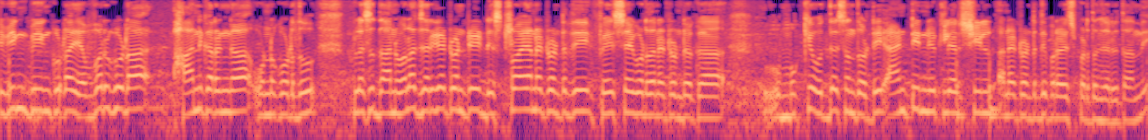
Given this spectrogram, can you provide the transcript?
లివింగ్ బీయింగ్ కూడా ఎవ్వరు కూడా హానికరంగా ఉండకూడదు. ప్లస్ దానివల్ల జరిగేటువంటి డిస్ట్రాయ్ అనేటువంటిది ఫేస్ చేయకూడదు అనేటువంటి ఒక ముఖ్య ఉద్దేశంతో యాంటీ న్యూక్లియర్ షీల్డ్ అనేటువంటిది ప్రవేశపెడతాం జరుగుతుంది.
